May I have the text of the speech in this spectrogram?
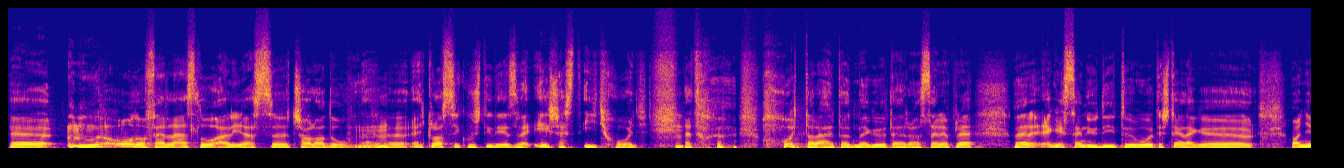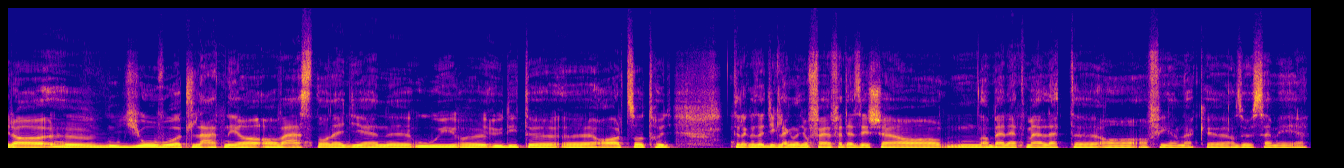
Onofer László alias Csaladó, uh-huh. egy klasszikust idézve, és ezt így hogy? Hát, hogy találtad meg őt erre a szerepre? Mert egészen üdítő volt, és tényleg annyira jó volt látni a, a vásznon egy ilyen új, üdítő arcot, hogy tényleg az egyik legnagyobb felfedezése a, a Bennett mellett a, a filmnek az ő személye.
